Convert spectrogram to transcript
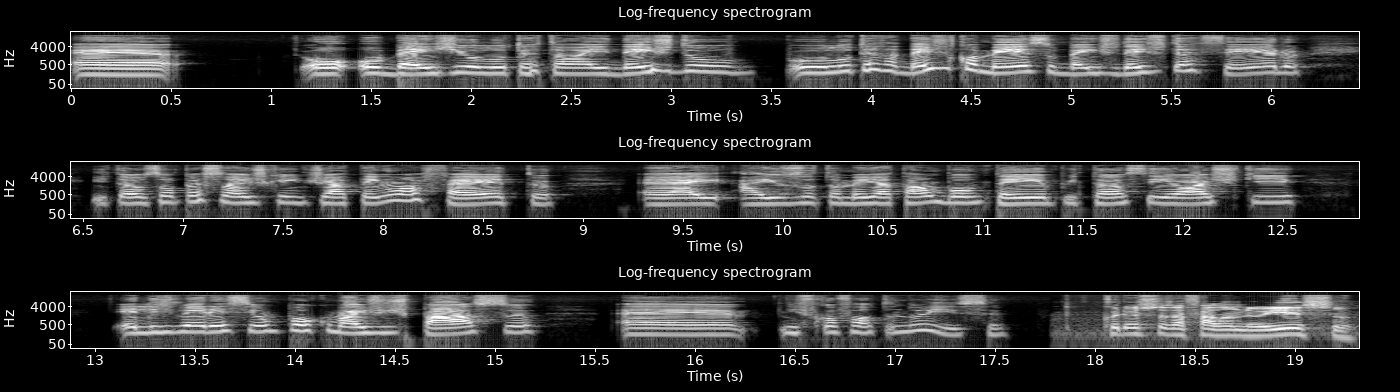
É, o, o Benji e o Luther estão aí desde o. O Luther tá desde o começo, o Benji desde o terceiro. Então são personagens que a gente já tem um afeto. É, a, a Ilsa também já tá há um bom tempo. Então, assim, eu acho que eles mereciam um pouco mais de espaço. É, e ficou faltando isso. Curioso você tá falando isso,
